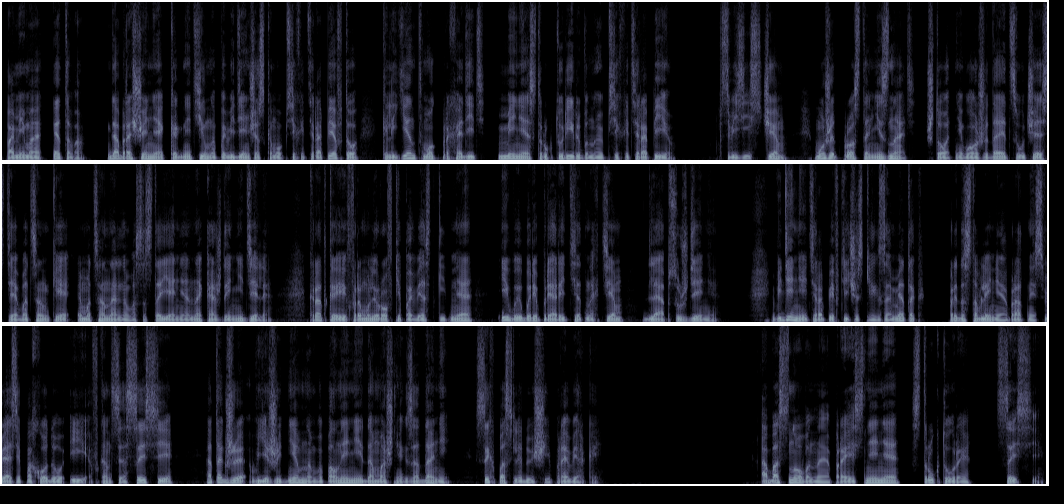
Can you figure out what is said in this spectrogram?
Помимо этого, до обращения к когнитивно-поведенческому психотерапевту клиент мог проходить менее структурированную психотерапию, в связи с чем может просто не знать, что от него ожидается участие в оценке эмоционального состояния на каждой неделе, краткой формулировке повестки дня и выборе приоритетных тем для обсуждения, ведение терапевтических заметок, предоставление обратной связи по ходу и в конце сессии, а также в ежедневном выполнении домашних заданий с их последующей проверкой. Обоснованное прояснение структуры сессии.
